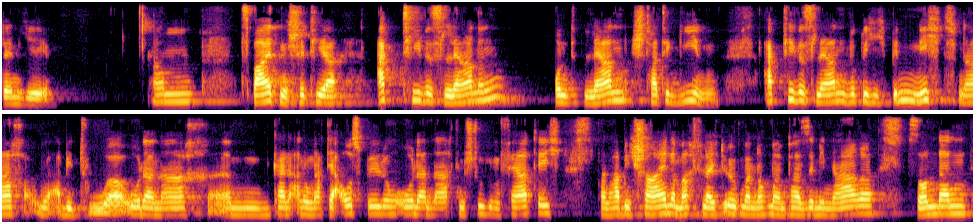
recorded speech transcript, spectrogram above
denn je. Ähm, zweitens steht hier aktives Lernen und Lernstrategien. Aktives Lernen wirklich, ich bin nicht nach Abitur oder nach, ähm, keine Ahnung, nach der Ausbildung oder nach dem Studium fertig, dann habe ich Scheine, mache vielleicht irgendwann nochmal ein paar Seminare, sondern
